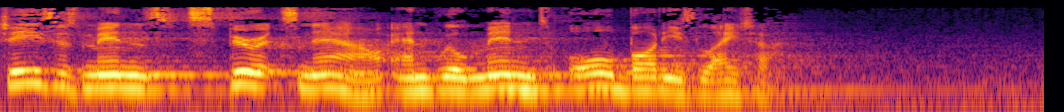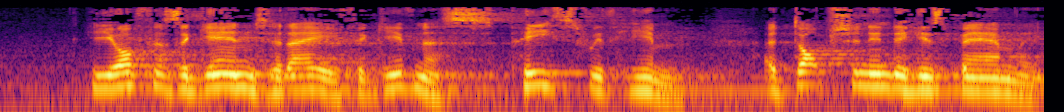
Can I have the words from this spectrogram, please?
Jesus mends spirits now and will mend all bodies later. He offers again today forgiveness, peace with Him, adoption into His family.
